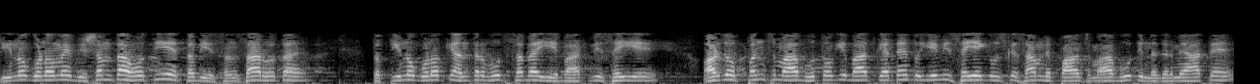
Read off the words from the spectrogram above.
तीनों गुणों में विषमता होती है, तब ये संसार होता है। तो तीनों गुणों के अंतर्भूत सब है, ये बात भी सही है। और जो पंच महाभूतों की बात कहते हैं तो ये भी सही है कि उसके सामने पाँच महाभूत नज़र में आते हैं।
